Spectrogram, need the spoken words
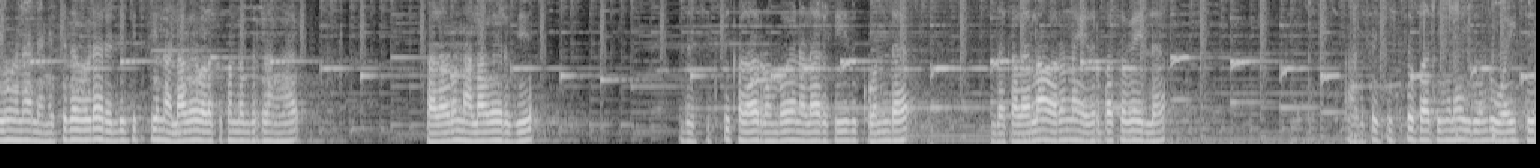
இவங்க நான் நினச்சதை விட ரெண்டு சிக்ஸையும் நல்லாவே வளர்த்து கொண்டு வந்திருக்காங்க. கலரும் நல்லாவே இருக்குது இந்த சிக்ஸு கலர் ரொம்பவே நல்லா இருக்குது இது கொண்டை. இந்த கலர்லாம் வரும் நான் எதிர்பார்க்கவே இல்லை. அடுத்த சிக்ஸு பார்த்தீங்கன்னா இது வந்து ஒயிட்டு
